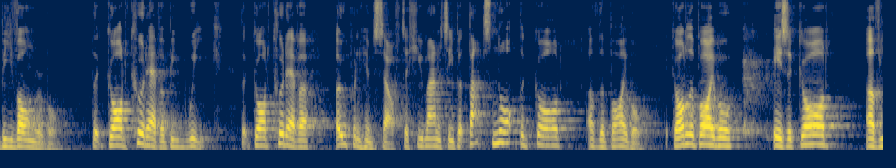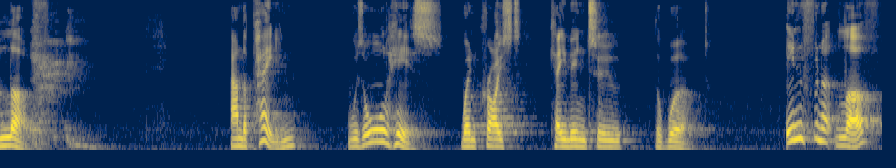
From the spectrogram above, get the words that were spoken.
be vulnerable, that God could ever be weak, that God could ever open himself to humanity. But that's not the God of the Bible. The God of the Bible is a God of love. And the pain was all his when Christ came into the world. Infinite love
